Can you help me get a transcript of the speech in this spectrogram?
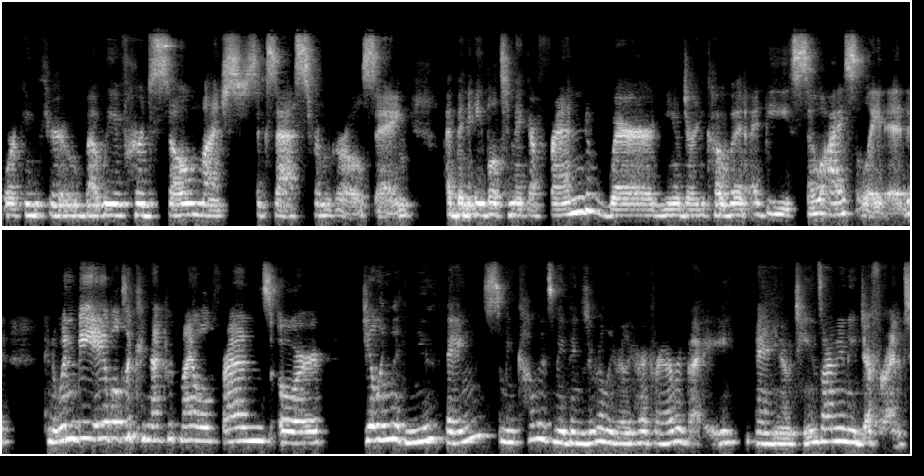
working through. But we've heard so much success from girls saying, I've been able to make a friend where, you know, during COVID, I'd be so isolated and wouldn't be able to connect with my old friends or dealing with new things. I mean, COVID's made things really, really hard for everybody. And, you know, teens aren't any different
